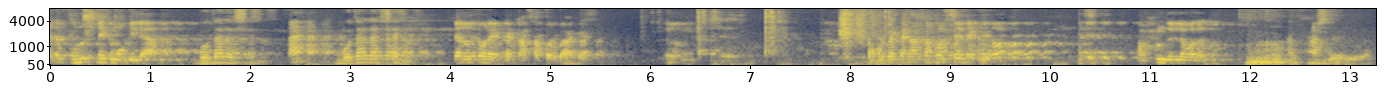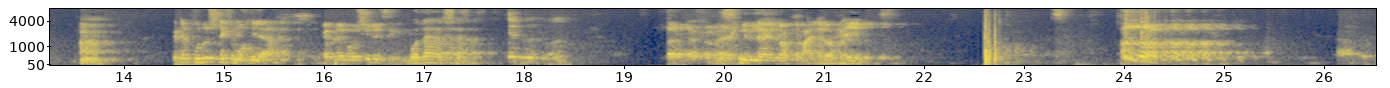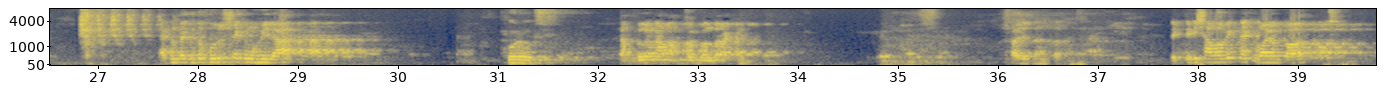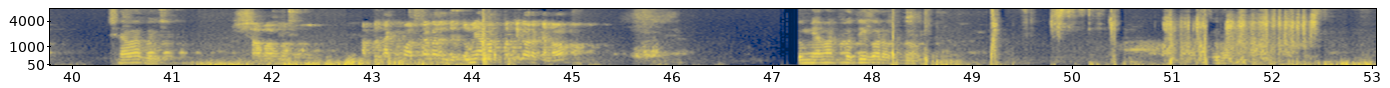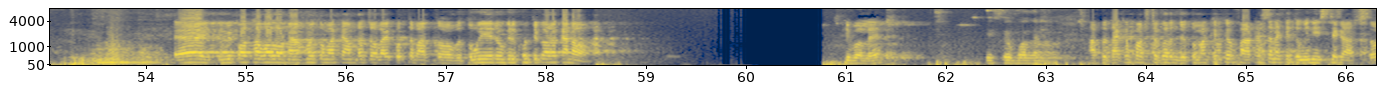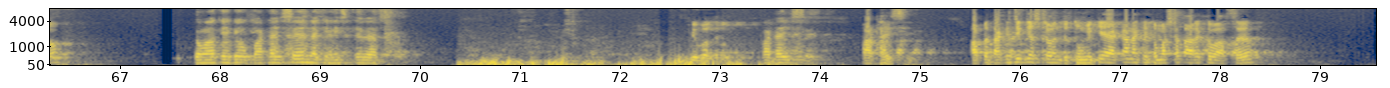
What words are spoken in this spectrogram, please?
এটা পুরুষ নাকি মহিলা? বোঝা যাচ্ছে না। হ্যাঁ? বোঝা যাচ্ছে না। এটার উপরে একটা কাঁচা পড়বে আগে। একটা কাঁচা পড়ছে দেখেন তো? আলহামদুলিল্লাহ বলেন আলহামদুলিল্লাহ। এটা পুরুষ নাকি মহিলা? বোঝা যাচ্ছে না। বিসমিল্লাহির রহমানির রহিম। এখন দেখেন তো পুরুষ নাকি মহিলা? পুরুষ। হাতগুলো নামান চোখ বন্ধ রাখেন। সচেতন দেখতে কি স্বাভাবিক নাকি ভয়ঙ্কর? স্বাভাবিক। স্বাভাবিক। আপনি তাকে প্রশ্ন করেন যে তুমি আমার ক্ষতি করো কেন? তুমি আমার ক্ষতি করো কেন? এই তুমি কথা বলো না হয় তোমাকে আমরা জবাই করতে বাধ্য হবে। তুমি এই রোগীর ক্ষতি করো কেন? কি বলে? কিছু বলে না। আপনি তাকে প্রশ্ন করেন যে তোমাকে কেউ পাঠাইছে নাকি? তুমি নিচ থেকে আসছো? তোমাকে কেউ পাঠাইছে নাকি নিচ থেকে আসছে? কি বলে? পাঠাইছে। পাঠাইছে। আপনি তাকে জিজ্ঞেস করেন যে তুমি কি একা নাকি তোমার সাথে আর কেউ আছে?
